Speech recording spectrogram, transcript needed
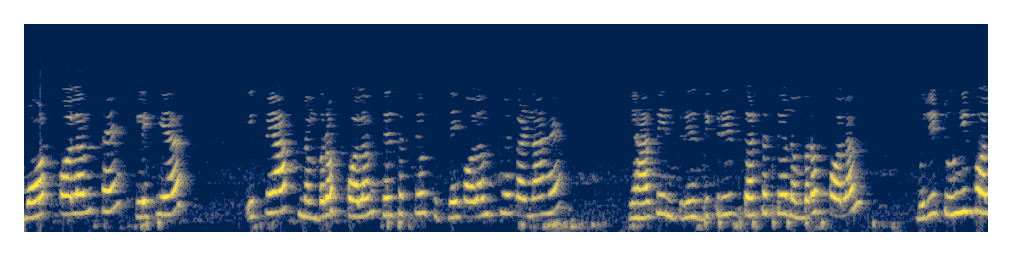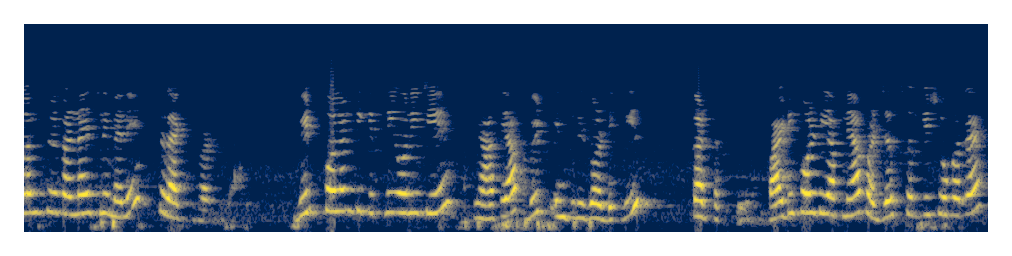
मोस्ट कॉलम्स है क्लिक हेयर इसमें आप नंबर ऑफ़ कॉलम्स दे सकते हो, कितने कॉलम्स में करना है। यहाँ से इंक्रीज डिक्रीज कर सकते हो नंबर ऑफ़ कॉलम्स मुझे टू ही कॉलम्स में करना है, इसलिए मैंने सिलेक्ट कर दिया। विथ कॉलम की कितनी होनी चाहिए? यहाँ से आप विथ इंक्रीज और डिक्रीज कर सकते हो। बाय डिफ़ॉल्ट ये अपने आप एडजस्ट करके शो कर रहा है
